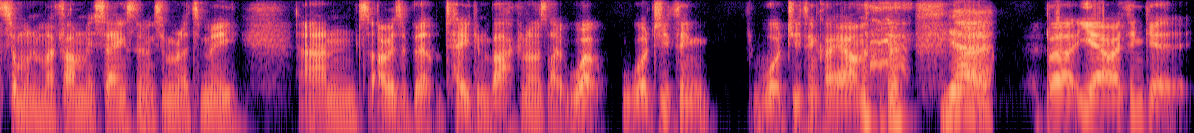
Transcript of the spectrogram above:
someone in my family saying something similar to me, and I was a bit taken back, and I was like, "What? What do you think? What do you think I am?" yeah, but yeah, I think it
